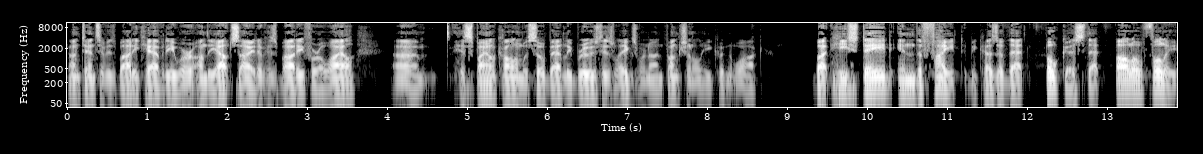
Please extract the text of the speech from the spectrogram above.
contents of his body cavity were on the outside of his body for a while. Um, his spinal column was so badly bruised, his legs were non functional. He couldn't walk. But he stayed in the fight because of that focus, that follow fully.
